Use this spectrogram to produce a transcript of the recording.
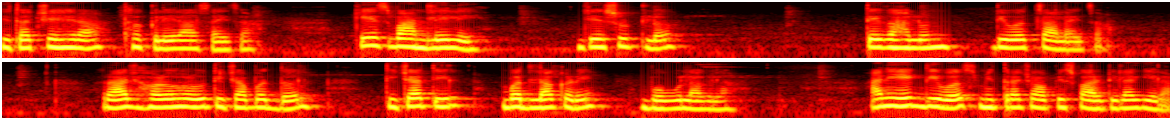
तिचा चेहरा थकलेला असायचा. केस बांधलेले जे सुटलं ते घालून दिवस चालायचा. राज हळूहळू तिच्याबद्दल तिच्यातील बदलाकडे बघू लागला. आणि एक दिवस मित्राच्या ऑफिस पार्टीला गेला.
